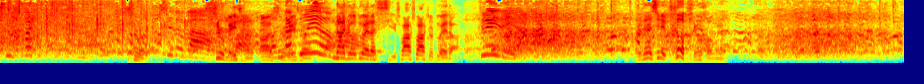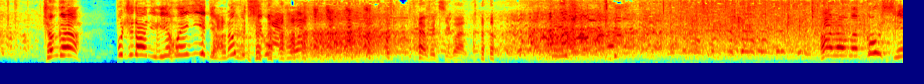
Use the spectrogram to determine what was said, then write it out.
洗刷刷是我，是的吧？是围城啊，哦那是围城对了，那就对了，洗刷刷是对的。对的呀。我现在心里特平衡。成哥，不知道你离婚一点都不奇怪，好吧？太不奇怪了。好，让我们恭喜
